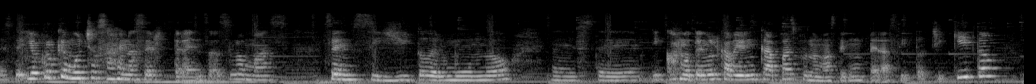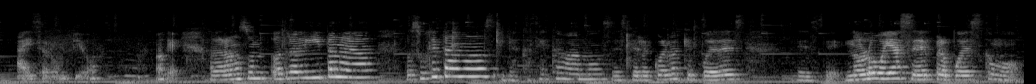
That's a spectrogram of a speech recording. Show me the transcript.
Este, yo creo que muchos saben hacer trenzas, es lo más sencillito del mundo. Este, y como tengo el cabello en capas, pues nomás tengo un pedacito chiquito. Ahí se rompió. Ok, agarramos otra liguita nueva, lo sujetamos y ya casi acabamos. Este, recuerda que puedes, este, no lo voy a hacer, pero puedes como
